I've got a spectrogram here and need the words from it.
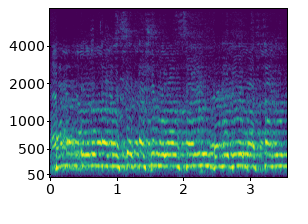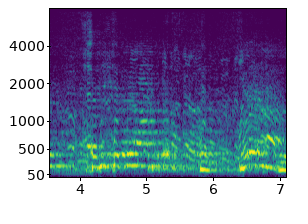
hemen yanımda meslektaşım olan Sayın Belediye Başkanım Şefik Tükrü abi. Buyurun abi.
